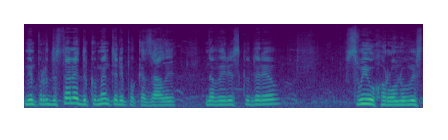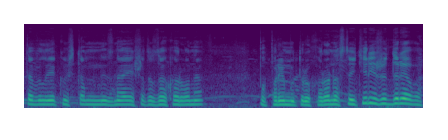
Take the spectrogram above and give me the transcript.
не предоставляють, документи не показали на вирізку дерев. Свою охорону виставили якусь там, не знаю, що це за охорона. По периметру охорона стоїть і ріжуть дерева.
